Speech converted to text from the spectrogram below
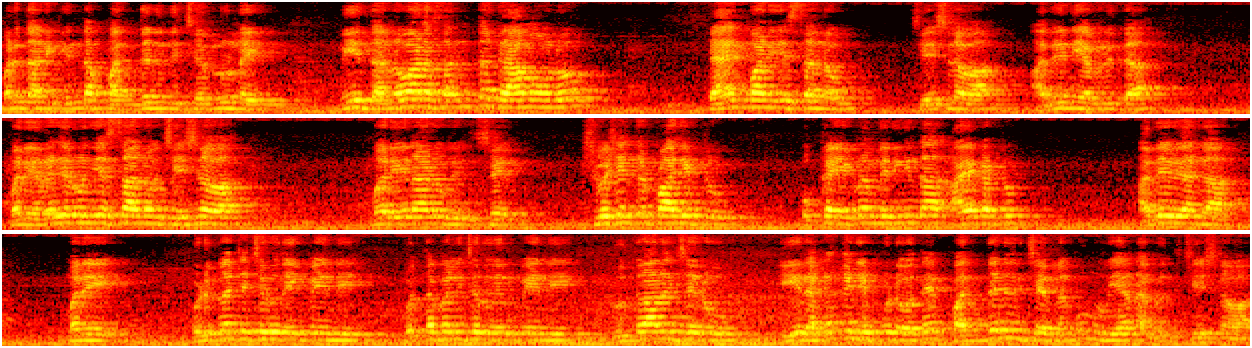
మరి దాని కింద పద్దెనిమిది చెరువులు ఉన్నాయి. నీ ధనవాడ సొంత గ్రామంలో ట్యాంక్ బాడీ చేస్తాను చేసినవా? అదే నీ అభివృద్ధి. మరి ఎర్ర చెరువు చేస్తాను చేసినవా? మరి ఈనాడు శివశంకర్ ప్రాజెక్టు ఒక్క ఎకరం పెరిగిందా ఆయకట్టు? అదేవిధంగా మరి ఒడిపంచ చెరువు తెగిపోయింది కొత్తపల్లి చెరువు తెగిపోయింది రుద్రాలం చెరువు. ఈ రకంగా చెప్పుకుంటూ పోతే పద్దెనిమిది చెరువులకు నువ్వు ఏమైనా అభివృద్ధి చేసినావా?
